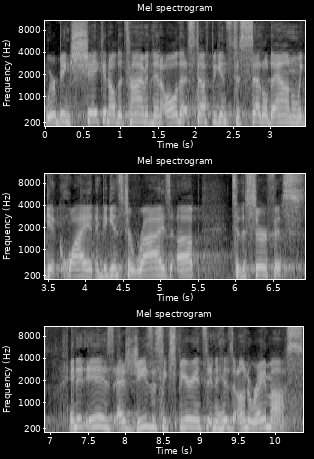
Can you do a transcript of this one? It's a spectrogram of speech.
we're being shaken all the time, and then all that stuff begins to settle down when we get quiet and begins to rise up to the surface. And it is, as Jesus experienced in his own eremos,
